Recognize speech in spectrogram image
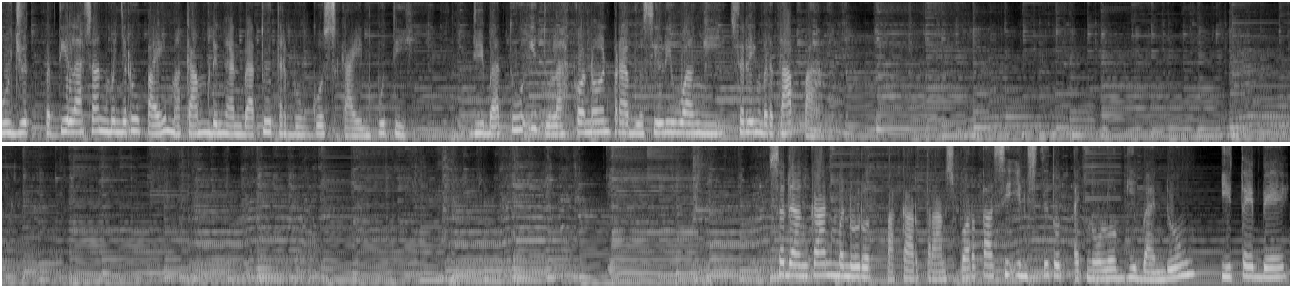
Wujud petilasan menyerupai makam dengan batu terbungkus kain putih. Di batu itulah konon Prabu Siliwangi sering bertapa. Sedangkan menurut pakar transportasi Institut Teknologi Bandung, ITB,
